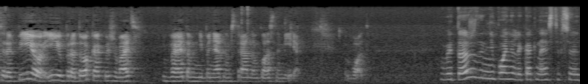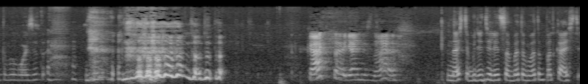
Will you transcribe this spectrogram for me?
терапию и про то, как выживать в этом непонятном, странном, классном мире. Вот. Вы тоже не поняли, как Настя все это вывозит? Да-да-да. Как-то, я не знаю. Настя будет делиться об этом в этом подкасте.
